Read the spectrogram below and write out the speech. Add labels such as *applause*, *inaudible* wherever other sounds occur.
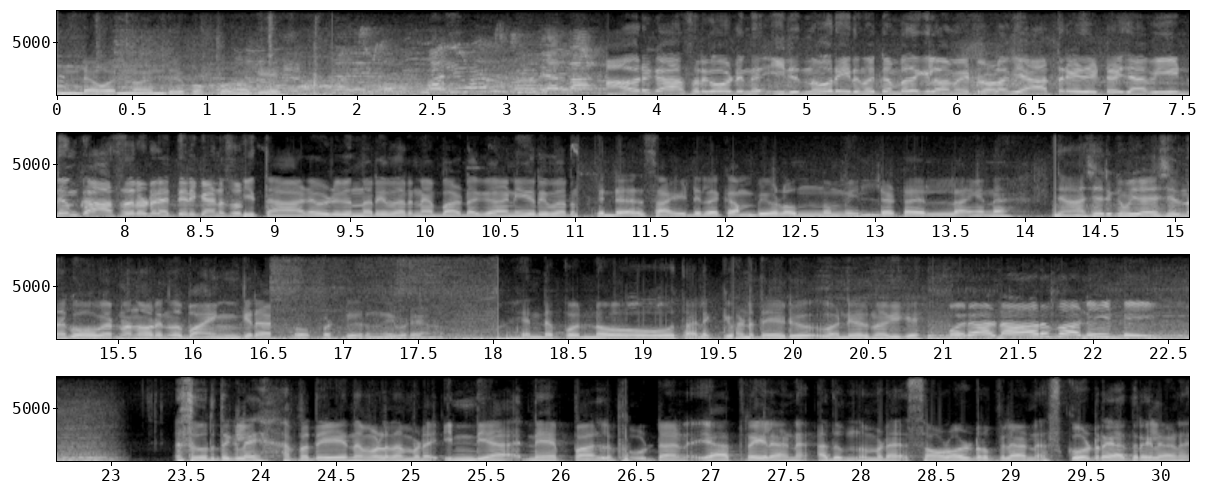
എന്റെ ഒന്നോ എന്തൊരു പൊക്കോ നോക്കി. ആ ഒരു കാസർഗോഡിന് നിന്ന് ഇരുന്നൂറ് ഇരുന്നൂറ്റമ്പത് കിലോമീറ്ററോളം യാത്ര ചെയ്തിട്ട് ഞാൻ വീണ്ടും കാസർഗോഡിന് എത്തിയിരിക്കുകയാണ് ഈ താഴെ ഒഴുകുന്ന റിവറിനെ ബടഗാണി റിവർ ഇതിന്റെ സൈഡിലെ കമ്പികളൊന്നും ഇല്ലട്ടോ എല്ലാം ഇങ്ങനെ. ഞാൻ ശരിക്കും വിചാരിച്ചിരുന്ന ഗോകർണം എന്ന് പറയുന്നത് ഭയങ്കര പ്രോപ്പർട്ടി വരുന്നത് ഇവിടെയാണ്. എന്റെ പൊന്നോ തലയ്ക്ക് വേണ്ടതേ ഒരു വണ്ടി വരുന്ന നോക്കിക്കേ. ഒരു അടാറ് പണി കിട്ടി. സുഹൃത്തുക്കളെ അപ്പോൾ ദേ നമ്മൾ നമ്മുടെ ഇന്ത്യ നേപ്പാൾ ഭൂട്ടാൻ യാത്രയിലാണ്. അതും നമ്മുടെ സോളോ ട്രിപ്പിലാണ് സ്കൂട്ടർ യാത്രയിലാണ്.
